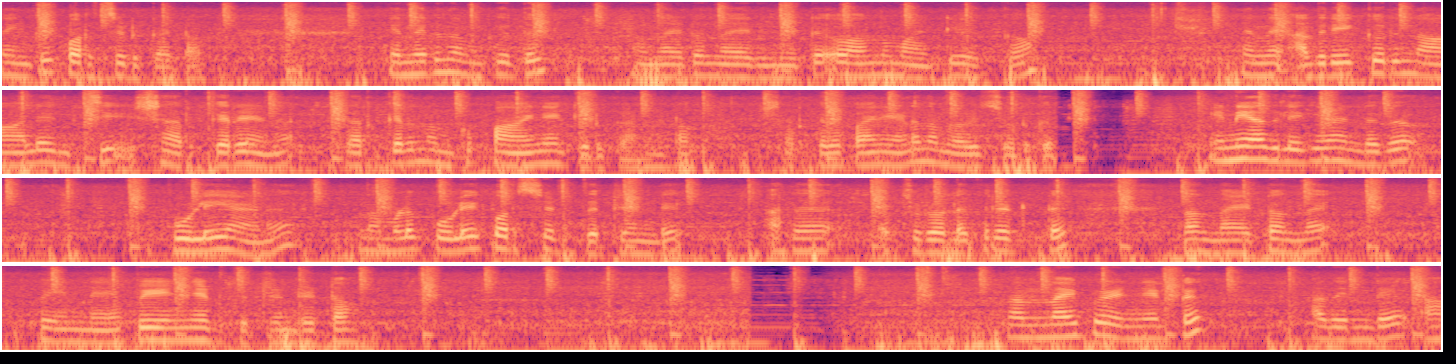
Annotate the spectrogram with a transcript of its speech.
നിങ്ങൾക്ക് കുറച്ചെടുക്കാം കേട്ടോ എന്നിട്ട് നമുക്കിത് നന്നായിട്ടൊന്ന് അരിഞ്ഞിട്ട് ഒന്ന് മാറ്റി വെക്കാം. എന്ന് അതിലേക്കൊരു നാല് ഇഞ്ച് ശർക്കരയാണ്. ശർക്കര നമുക്ക് പാനിയാക്കി എടുക്കാം കേട്ടോ ശർക്കര പാനിയാണ് നമ്മൾ ഒഴിച്ചു കൊടുക്കുന്നത്. ഇനി അതിലേക്ക് വേണ്ടത് പുളിയാണ്. നമ്മൾ പുളി കുറച്ചെടുത്തിട്ടുണ്ട്. അത് ചുടുവെള്ളത്തിലിട്ടിട്ട് നന്നായിട്ടൊന്ന് പിന്നെ പിഴിഞ്ഞെടുത്തിട്ടുണ്ട് കേട്ടോ നന്നായി പിഴിഞ്ഞിട്ട് അതിന്റെ ആ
